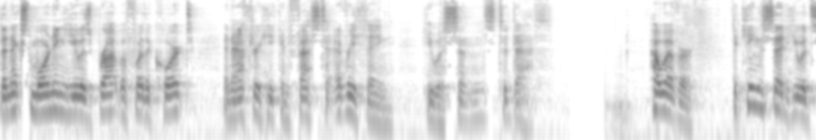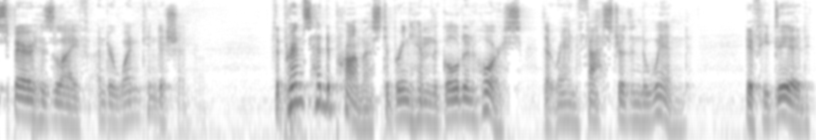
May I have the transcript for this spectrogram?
The next morning he was brought before the court, and after he confessed to everything, he was sentenced to death. However, the king said he would spare his life under one condition. The prince had to promise to bring him the golden horse that ran faster than the wind. If he did,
